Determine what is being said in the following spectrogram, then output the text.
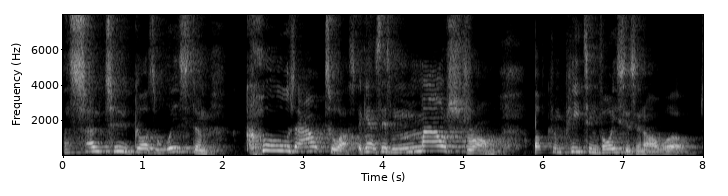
And so too, God's wisdom calls out to us against this maelstrom of competing voices in our world.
